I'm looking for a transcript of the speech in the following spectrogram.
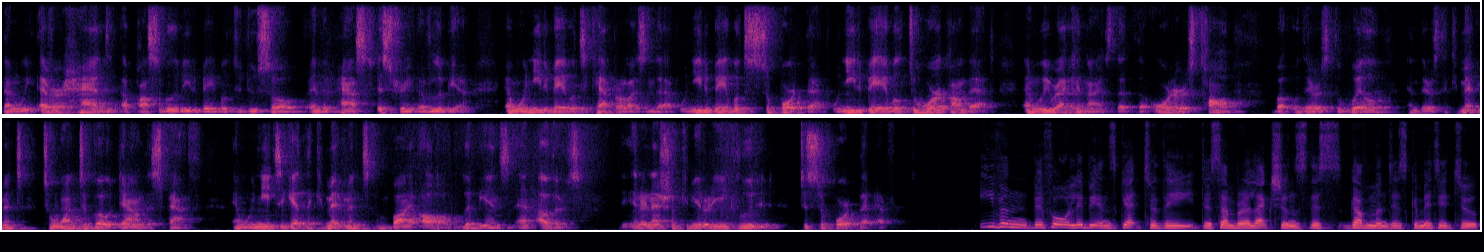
than we ever had a possibility to be able to do so in the past history of Libya. And we need to be able to capitalize on that. We need to be able to support that. We need to be able to work on that. And we recognize that the order is tall, but there's the will and there's the commitment to want to go down this path. And we need to get the commitment by all Libyans and others, the international community included, to support that effort even before Libyans get to the December elections, this government is committed to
